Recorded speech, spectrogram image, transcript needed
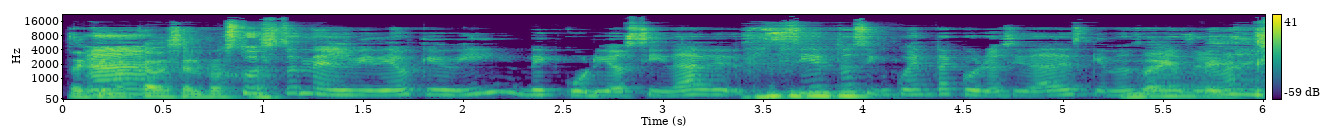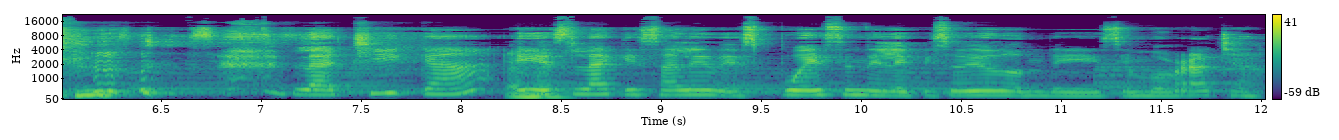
De que Ah, nunca ves el rostro. Justo en el video que vi de curiosidades, 150 curiosidades que no No sabías de. La chica Ajá. es la que sale después en el episodio donde se emborracha.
